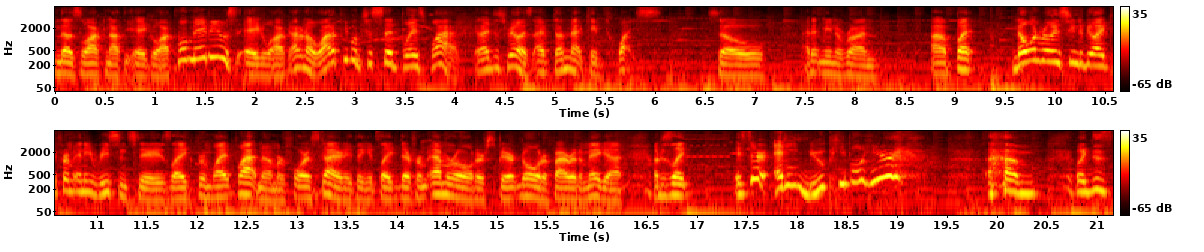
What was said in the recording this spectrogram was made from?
Nuzlocke, not the Egg Lock. Well, maybe it was the Egg Lock. I don't know. Why do people just said Blaze Black? And I just realized I've done that game twice. So I didn't mean to run. Uh, but no one really seemed to be like from any recent series, like from White Platinum or Forest Sky or anything. It's like they're from Emerald or Spirit Gold or Fire Red Omega. I'm just like, is there any new people here? um, like does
